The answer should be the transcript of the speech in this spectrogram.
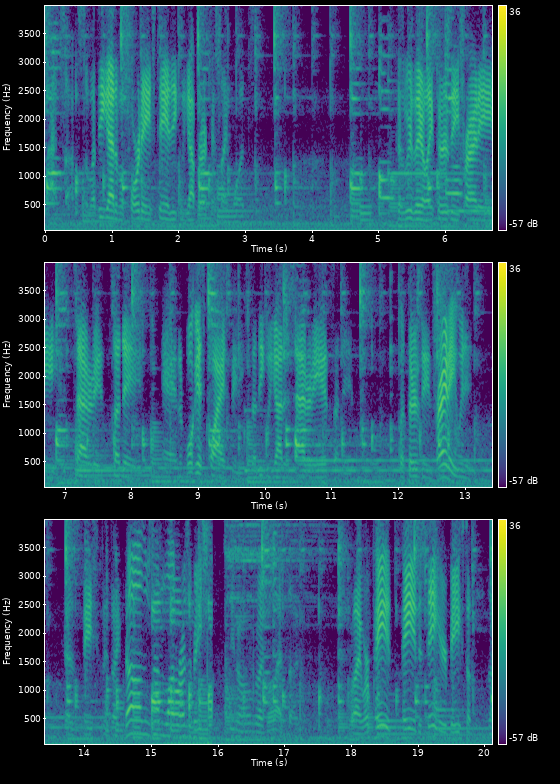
well, that sucks. So I think out of a four-day stay, I think we got breakfast like once, because we were there like Thursday, Friday, Saturday, and Sunday, and well, guess twice maybe, because I think we got it Saturday and Sunday, but Thursday and Friday we didn't, because basically like, no, there's not a lot of reservations, you know. We're like, well, that sucks. We're like, we're paying paying to stay here based on the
